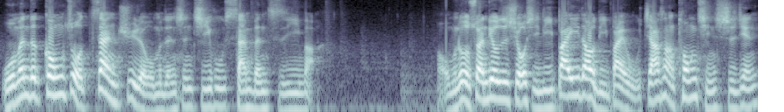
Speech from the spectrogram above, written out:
我们的工作占据了我们人生几乎三分之一嘛。好，我们如果算六日休息，礼拜一到礼拜五加上通勤时间，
